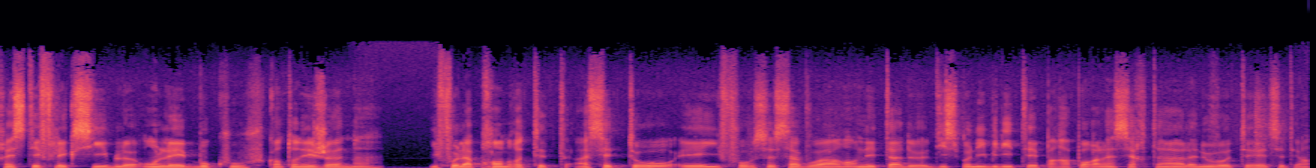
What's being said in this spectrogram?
rester flexible, on l'est beaucoup quand on est jeune. Il faut l'apprendre assez tôt et il faut se savoir en état de disponibilité par rapport à l'incertain, à la nouveauté, etc.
